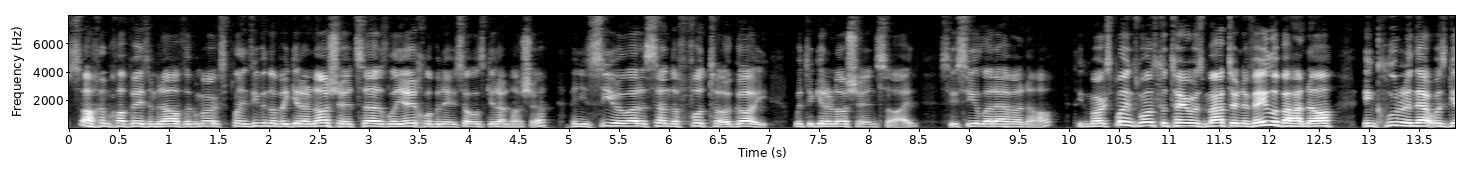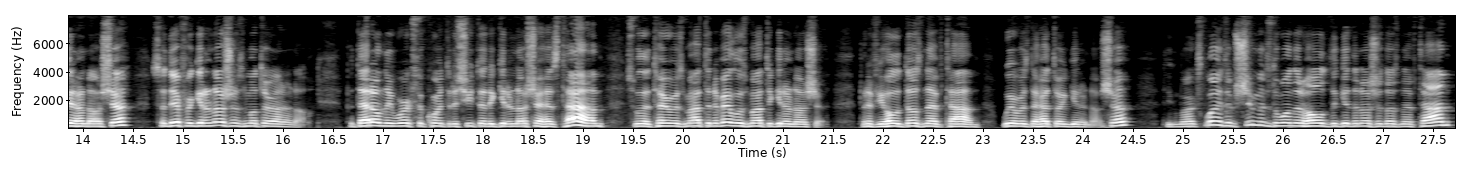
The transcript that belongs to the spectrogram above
Sachem Chavbezim Rav, the Gemara explains, even though by Giranasha it says Leyechla b'nei Yisrael is Giranasha, and you see you're allowed to send a foot to a guy with the Giranasha inside, so you see you're allowed to have Hana. The Gemara explains once the Torah was matter nevela bahana, included in that was Giranasha, so therefore Giranasha is mutter Hana. But that only works according to the sheet that a Giranasha has tam, so the Torah was matter nevela was matter Giranasha. But if you hold it doesn't have tam, where was the heter in Giranasha? The Gemara explains if Shimon's the one that holds the Gidanasha doesn't have tam,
